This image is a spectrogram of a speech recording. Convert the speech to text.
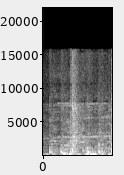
you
